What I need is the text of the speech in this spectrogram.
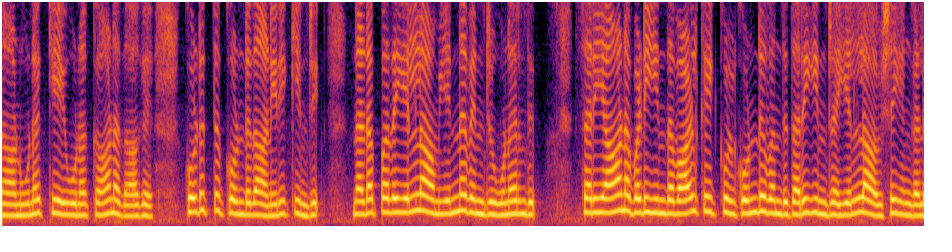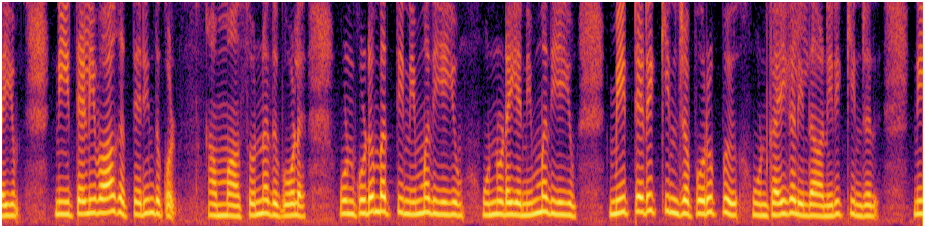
நான் உனக்கே உனக்கானதாக கொடுத்து கொண்டுதான் இருக்கின்றேன். நடப்பதையெல்லாம் என்னவென்று உணர்ந்து சரியானபடி இந்த வாழ்க்கைக்குள் கொண்டு வந்து தருகின்ற எல்லா விஷயங்களையும் நீ தெளிவாக தெரிந்து கொள். அம்மா சொன்னது போல உன் குடும்பத்தின் நிம்மதியையும் உன்னுடைய நிம்மதியையும் மீட்டெடுக்கின்ற பொறுப்பு உன் கைகளில் தான் இருக்கின்றது. நீ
